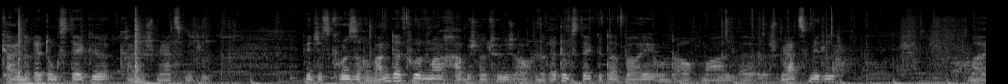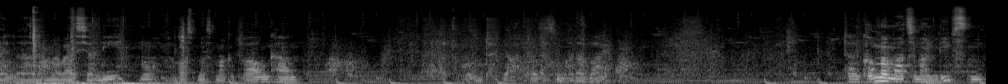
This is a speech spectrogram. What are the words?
Keine Rettungsdecke, keine Schmerzmittel. Wenn ich jetzt größere Wandertouren mache, habe ich natürlich auch eine Rettungsdecke dabei und auch mal äh, Schmerzmittel, weil äh, man weiß ja nie, ne, für was man es mal gebrauchen kann. Und ja, das ist immer dabei. Dann kommen wir mal zu meinem liebsten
